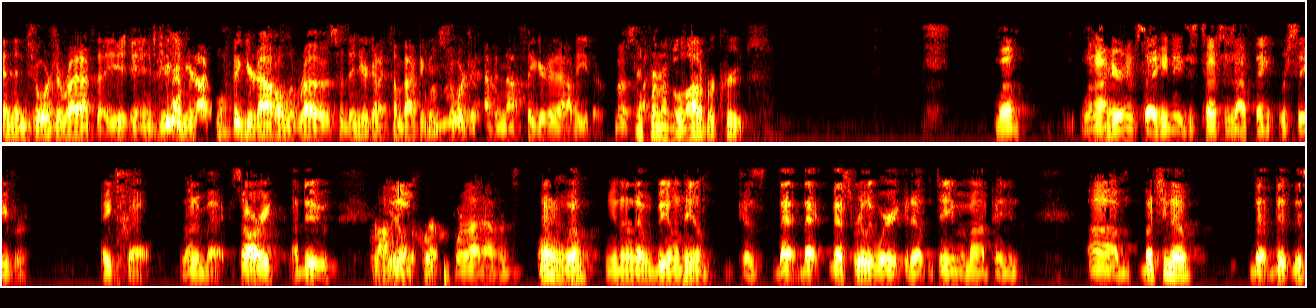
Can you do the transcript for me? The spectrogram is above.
And then Georgia right after that. You, and, if you're, yeah. and you're not going to figure it out on the road, so then you're going to come back against mm-hmm. Georgia having not figured it out either. Most in likely. front of a lot of recruits. Well, when I hear him say he needs his touches, I think receiver. H back, running back. Sorry, I do. Robbie you know, quit before that happens. Well, you know that would be on him because that that that's really where he could help the team, in my opinion. Um, but you know that, that this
